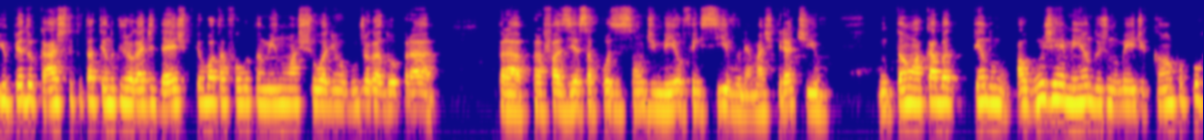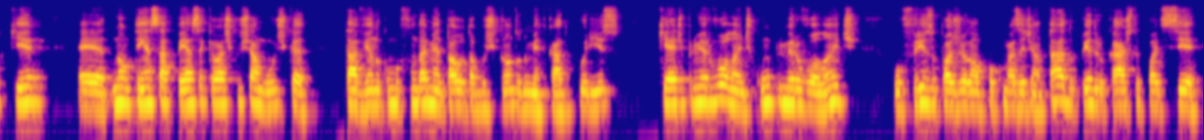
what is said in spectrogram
E o Pedro Castro que está tendo que jogar de 10, porque o Botafogo também não achou ali algum jogador para fazer essa posição de meio ofensivo, né, mais criativo. Então acaba tendo alguns remendos no meio de campo, porque é, não tem essa peça que eu acho que o Chamusca está vendo como fundamental, está buscando no mercado por isso, que é de primeiro volante. Com o primeiro volante, o Friso pode jogar um pouco mais adiantado, o Pedro Castro pode ser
